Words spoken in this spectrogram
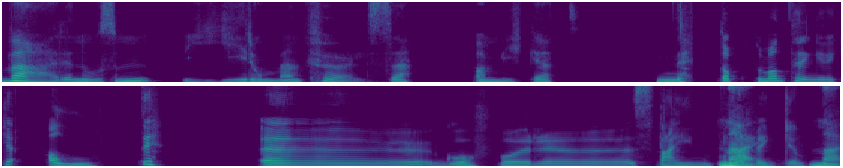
være noe som gir rommet en følelse av mykhet. Nettopp. når man trenger ikke alltid uh, gå for uh, stein på Nei. den benken. Nei.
